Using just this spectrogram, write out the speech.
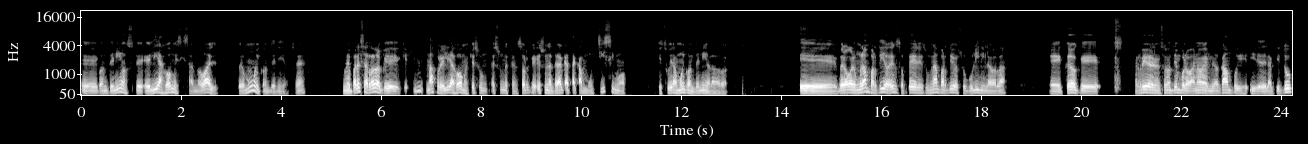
eh, contenidos eh, Elías Gómez y Sandoval pero muy contenidos. ¿eh? Y me parece raro que, más por Elías Gómez, que es un, es un defensor, que es un lateral que ataca muchísimo, que estuviera muy contenido, la verdad. Eh, pero bueno, un gran partido de Enzo Pérez, un gran partido de Suculini, la verdad. Eh, creo que River en el segundo tiempo lo ganó del mediocampo y, y de, la actitud,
